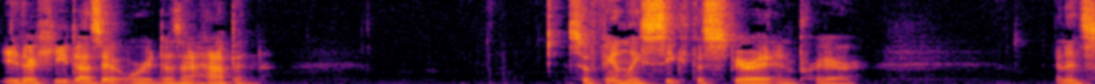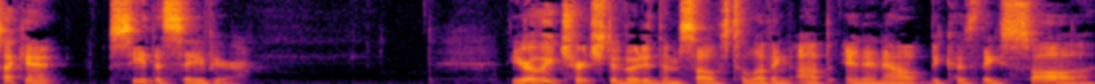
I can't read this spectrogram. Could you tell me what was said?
Either He does it or it doesn't happen. So, family, seek the Spirit in prayer. And then, second, see the Savior. The early church devoted themselves to loving up, in, and out because they saw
